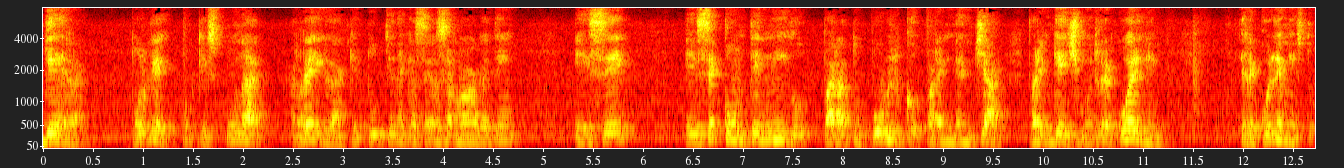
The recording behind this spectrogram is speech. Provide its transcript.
guerra. ¿Por qué? Porque es una regla que tú tienes que hacer ese marketing, ese, ese contenido para tu público, para enganchar, para engagement. Recuerden, recuerden esto,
